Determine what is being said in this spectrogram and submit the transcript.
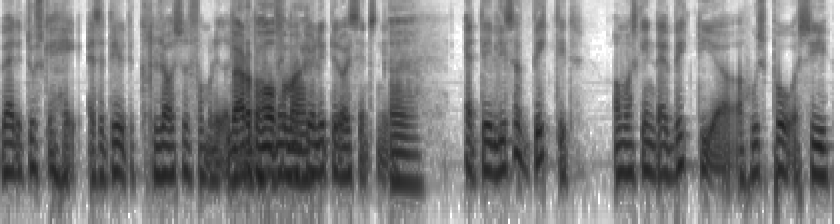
hvad er det, du skal have? Altså, det er det klodset formuleret. Hvad har du behov for men, mig? Men det er lidt det, der er essensen i det. Ja, ja. At det er lige så vigtigt, og måske endda vigtigere at huske på at sige,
